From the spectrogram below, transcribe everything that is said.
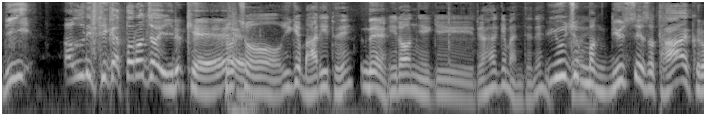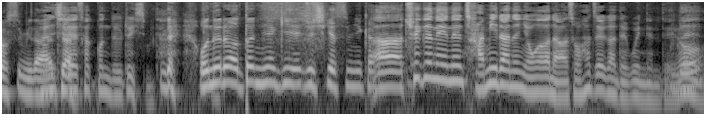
리 얼리티가 떨어져 이렇게. 그렇죠. 이게 말이 돼? 네. 이런 얘기를 하게 만드는 요즘 막 뉴스에서 다 그렇습니다. 현실의 자, 사건들도 있습니다. 네, 오늘은 어떤 얘기 해주시겠습니까? 아, 최근에는 잠이라는 영화가 나와서 화제가 되고 있는데요. 네.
